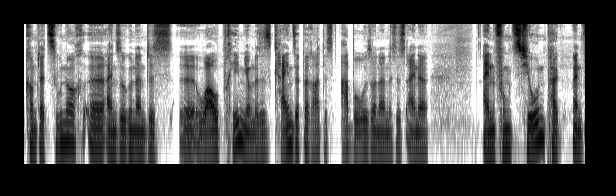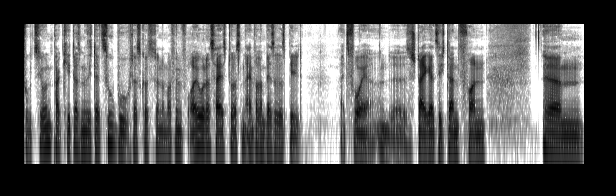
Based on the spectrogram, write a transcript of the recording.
kommt dazu noch äh, ein sogenanntes äh, Wow Premium. Das ist kein separates Abo, sondern es ist eine ein, Funktion, ein Funktionenpaket, das man sich dazu bucht. Das kostet dann nochmal 5 Euro. Das heißt, du hast ein einfach ein besseres Bild als vorher. Und äh, es steigert sich dann von ähm,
